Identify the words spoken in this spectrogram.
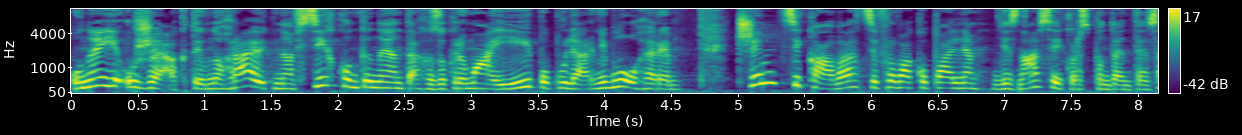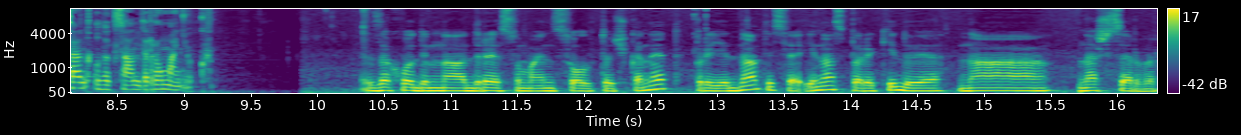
У неї уже активно грають на всіх континентах, зокрема і популярні блогери. Чим цікава цифрова копальня, дізнався і кореспондент ТСН Олександр Романюк. Заходимо на адресу mindsol.net, приєднатися і нас перекидує на наш сервер.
